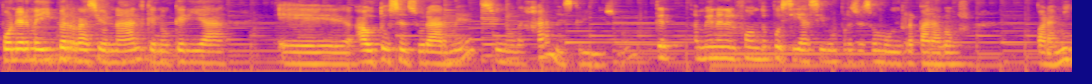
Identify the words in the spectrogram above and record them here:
ponerme hiperracional, que no quería eh, autocensurarme, sino dejarme escribir. Que también en el fondo, pues sí ha sido un proceso muy reparador para mí.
